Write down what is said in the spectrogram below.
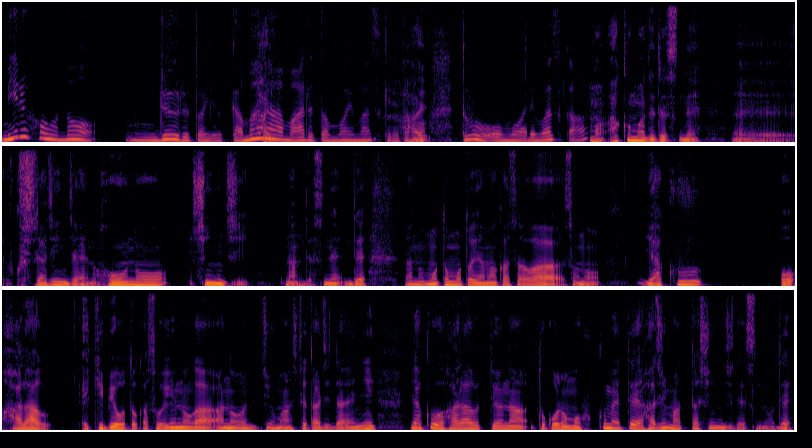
見る方のうんルールというかマナーもあると思いますけれども、はい。どう思われますか、まあ、あくまでですね、えー、櫛田神社への奉納神事なんですね。であのもともと山笠はその役を払う疫病とかそういうのがあの充満してた時代に役を払うっていうようなところも含めて始まった神事ですので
